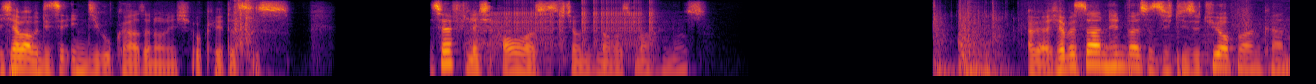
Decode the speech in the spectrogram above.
Ich habe aber diese Indigo-Karte noch nicht. Okay, das ist... Das wäre vielleicht auch was, dass ich da unten noch was machen muss. Aber ja, ich habe jetzt da einen Hinweis, dass ich diese Tür aufmachen kann.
